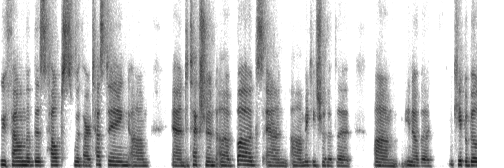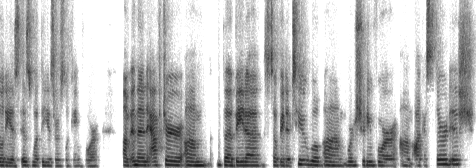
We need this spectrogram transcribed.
We found that this helps with our testing um, and detection of bugs and um, making sure that the, um, you know, the capability is, is what the user is looking for. Um, and then after um, the beta, so beta two, we'll, um, we're shooting for um, August 3rd-ish.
